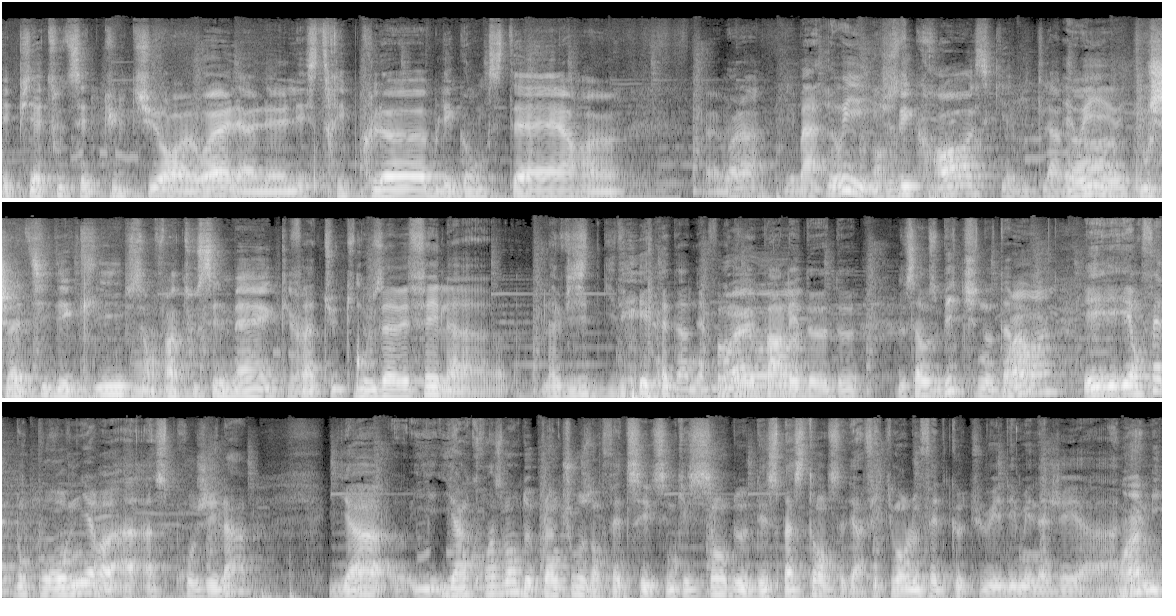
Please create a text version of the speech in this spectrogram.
Et puis il y a toute cette culture, euh, ouais, la- la- les strip clubs, les gangsters, euh, euh, voilà. Il y a Bah, oui, Rick Ross qui habite là-bas, Eh oui, oui. Pusha T d'Eclipse, enfin tous ces mecs. Enfin, tu, tu nous avais fait la, la visite guidée la dernière fois, on Ouais, avait ouais, parlé. De, de, de South Beach notamment. Et, en fait, donc pour revenir à, à ce projet-là, il y, a, il y a un croisement de plein de choses en fait. C'est une question de- d'espace-temps. C'est-à-dire effectivement le fait que tu aies déménagé à. Miami,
